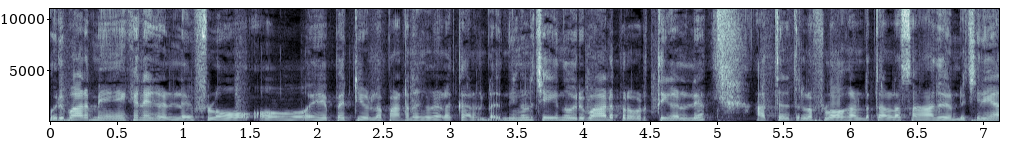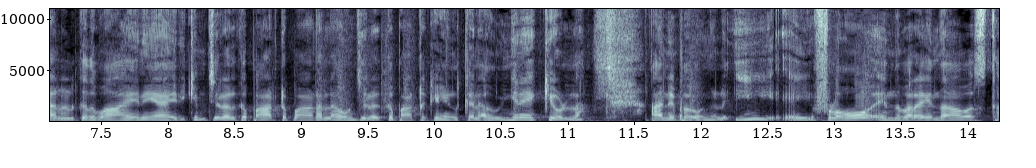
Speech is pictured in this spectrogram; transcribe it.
ഒരുപാട് മേഖലകളിൽ ഫ്ലോ പറ്റിയുള്ള പഠനങ്ങൾ നടക്കാറുണ്ട്. നിങ്ങൾ ചെയ്യുന്ന ഒരുപാട് പ്രവൃത്തികളിൽ അത്തരത്തിലുള്ള ഫ്ലോ കണ്ടെത്താനുള്ള സാധ്യതയുണ്ട്. ചില ആളുകൾക്ക് അത് വായനയായിരിക്കും ചിലർക്ക് പാട്ട് പാടലാവും ചിലർക്ക് പാട്ട് കേൾക്കലാവും. ഇങ്ങനെയൊക്കെയുള്ള അനുഭവങ്ങൾ. ഈ ഫ്ലോ എന്ന് പറയുന്ന അവസ്ഥ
